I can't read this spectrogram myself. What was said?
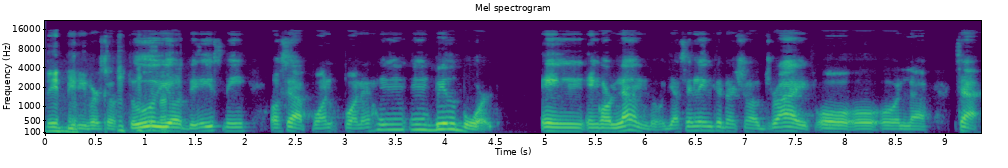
Disney. Universal Studios, Disney. O sea, pones un, un billboard en, en, Orlando, ya sea en la International Drive o, o, la, o sea,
